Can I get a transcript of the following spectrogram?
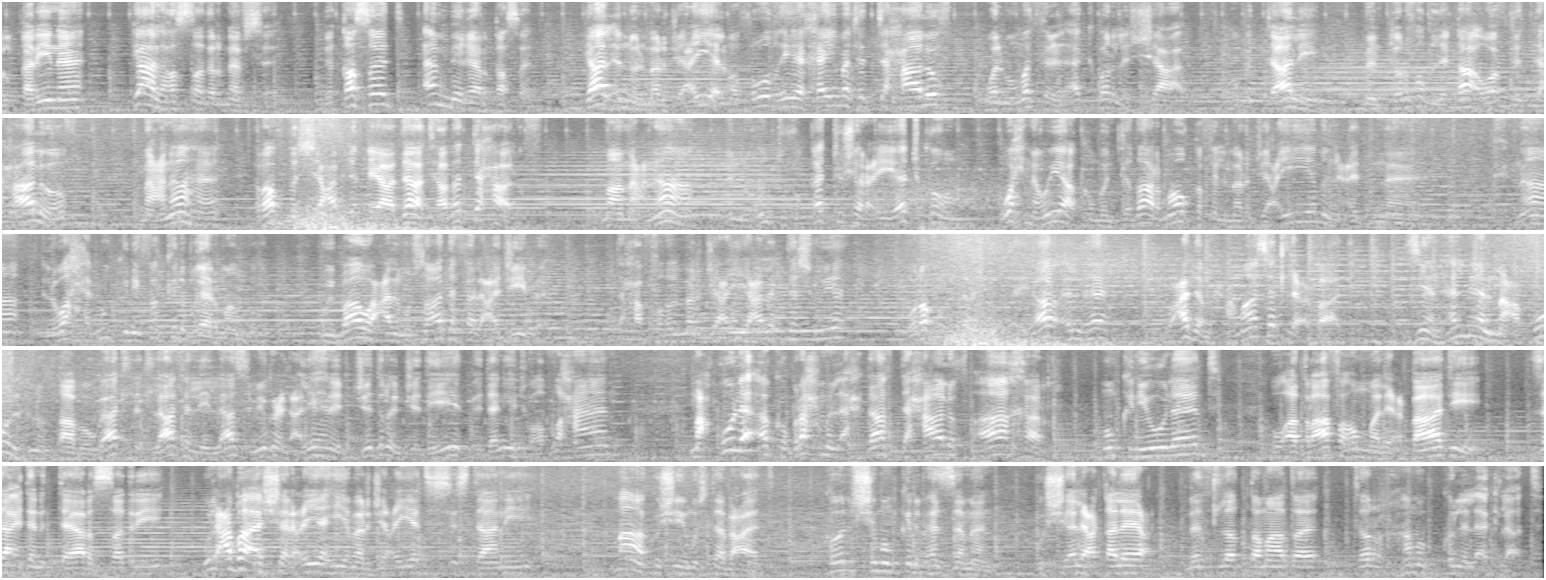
والقرينة قالها الصدر نفسه بقصد أم بغير قصد. قال إنه المرجعية المفروض هي خيمة التحالف والممثل الأكبر للشعب. وبالتالي من ترفض لقاء وفد التحالف معناها رفض الشعب لقيادات هذا التحالف. ما معناه إنه أنتم فقدتوا شرعيتكم وإحنا وياكم بانتظار موقف المرجعية من عندنا. هنا الواحد ممكن يفكر بغير منظور ويباوع على المصادفة العجيبة. تحفظ المرجعية على التسوية ورفض زعيم التيار إلها وعدم حماسة العباد. زين هل من المعقول إنه الطابوقات الثلاثة اللي لازم يقعد عليهن الجدر الجديد بدن يتوضحن؟ معقولة أكو برحم الأحداث تحالف آخر ممكن يولد؟ واطرافه هم العبادي زائدا التيار الصدري والعباءة الشرعية هي مرجعية السيستاني؟ ماكو شيء مستبعد. كل شيء ممكن بهالزمن والشلع قلع مثل الطماطة ترهم بكل الأكلات.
